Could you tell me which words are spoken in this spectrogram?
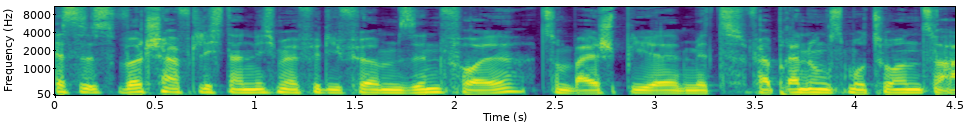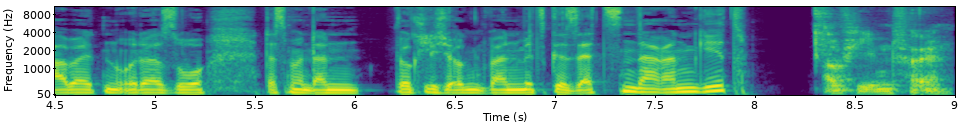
es ist wirtschaftlich dann nicht mehr für die Firmen sinnvoll, zum Beispiel mit Verbrennungsmotoren zu arbeiten oder so, dass man dann wirklich irgendwann mit Gesetzen daran geht? Auf jeden Fall,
